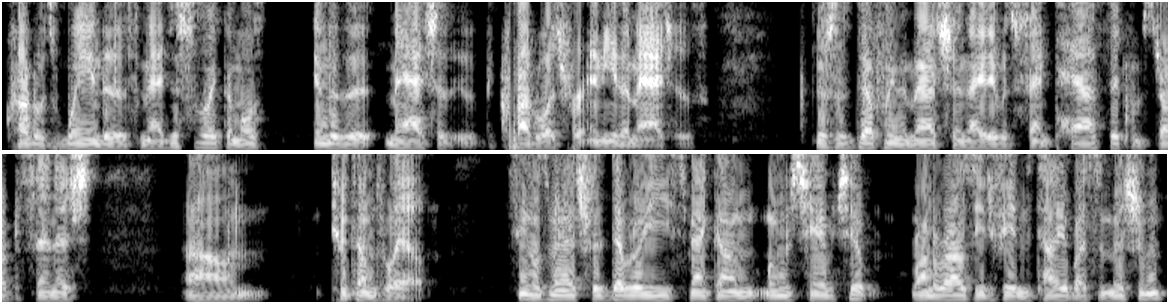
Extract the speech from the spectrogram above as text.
Crowd was way into this match. This is like the most into the match that the crowd was for any of the matches. This is definitely the match of the night. It was fantastic from start to finish. Um, two thumbs way up. Singles match for the WWE SmackDown Women's Championship. Ronda Rousey defeated Natalya by submission.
